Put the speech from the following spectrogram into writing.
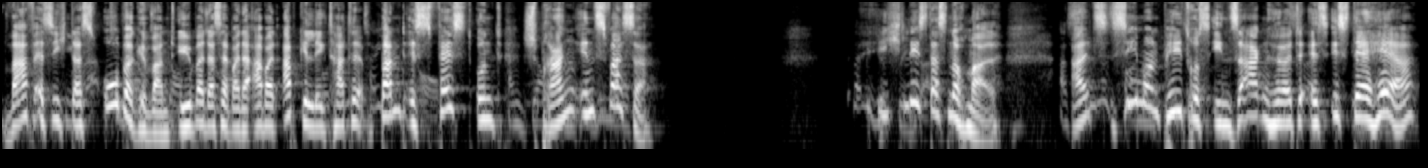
warf er sich das Obergewand über, das er bei der Arbeit abgelegt hatte, band es fest und sprang ins Wasser. Ich lese das nochmal. Als Simon Petrus ihn sagen hörte, es ist der Herr,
